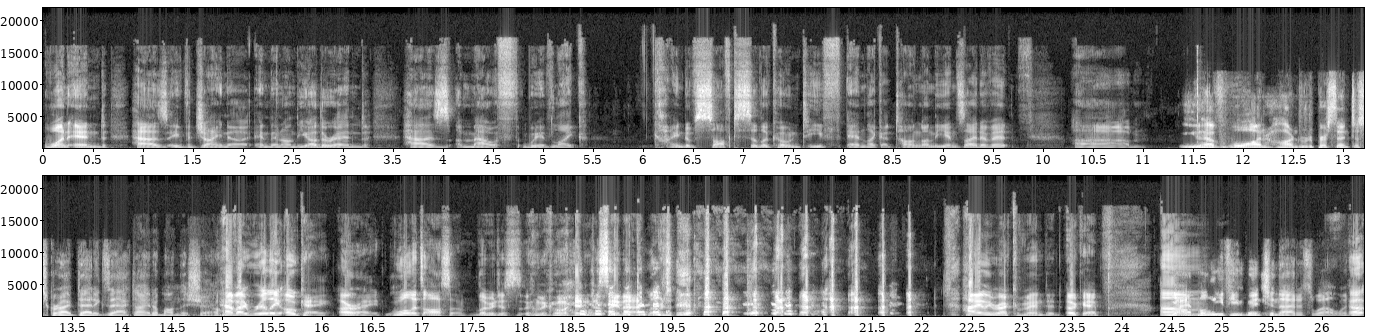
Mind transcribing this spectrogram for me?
one end has a vagina and then on the other end has a mouth with like kind of soft silicone teeth and like a tongue on the inside of it. Um, You have 100% described that exact item on this show. have I really? Okay, all right. Well, it's awesome. Let me just let me go ahead and just say that. Just- Highly recommended. Okay. yeah, I Um, believe you mentioned that as well. When, Oh,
